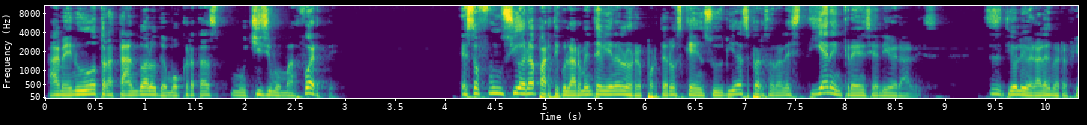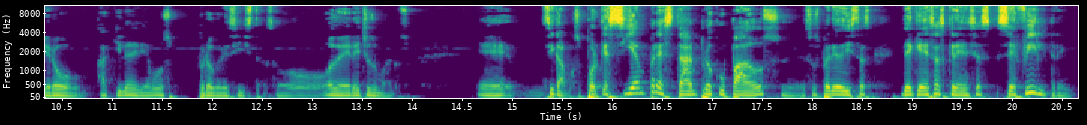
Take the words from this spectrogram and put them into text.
a menudo tratando a los demócratas muchísimo más fuerte. Esto funciona particularmente bien en los reporteros que en sus vidas personales tienen creencias liberales. En este sentido, liberales me refiero, aquí le diríamos progresistas o, de derechos humanos. Eh, sigamos, porque siempre están preocupados, eh, esos periodistas, de que esas creencias se filtren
